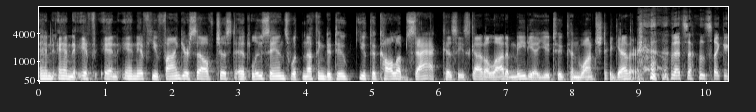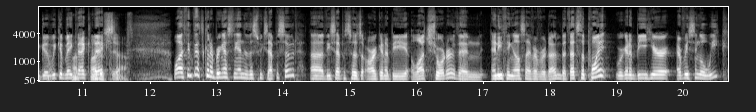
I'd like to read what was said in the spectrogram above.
And and if and and if you find yourself just at loose ends with nothing to do, you could call up Zach because he's got a lot of media you two can watch together. that sounds like a good. We could make that connection. Well, I think that's going to bring us to the end of this week's episode. Uh, these episodes are going to be a lot shorter than anything else I've ever done, but that's the point. We're going to be here every single week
